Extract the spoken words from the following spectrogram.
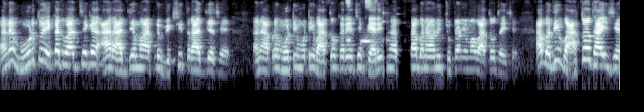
અને મૂળ તો એક જ વાત છે કે આ રાજ્યમાં આટલું વિકસિત રાજ્ય છે અને આપણે મોટી મોટી વાતો કરીએ છીએ પેરિસના રસ્તા બનાવવાની ચૂંટણીઓમાં વાતો થઈ છે. આ બધી વાતો થાય છે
